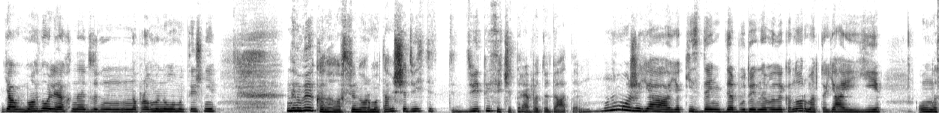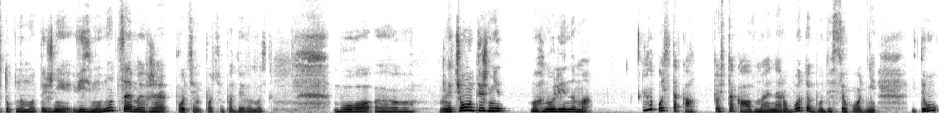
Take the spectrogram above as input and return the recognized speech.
я в магноліях не, на минулому тижні не виконала всю норму, там ще 200, 2000 треба додати. Ну, може, я якийсь день, де буде невелика норма, то я її у наступному тижні візьму. Ну, це ми вже потім, потім подивимось. Бо е, на цьому тижні магнолії нема. Ну, ось така. Ось така в мене робота буде сьогодні. Йду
